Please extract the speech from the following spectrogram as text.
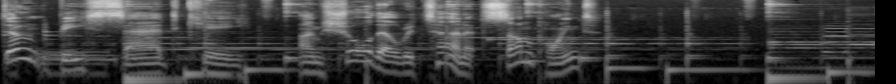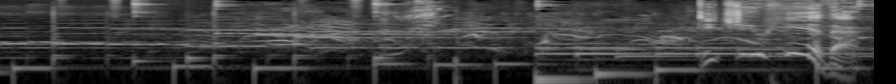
Don't be sad, Ki. I'm sure they'll return at some point. Did you hear that?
